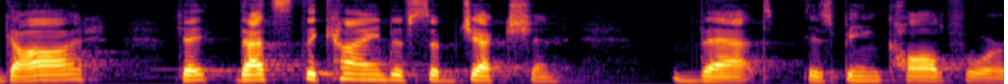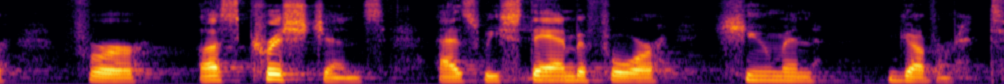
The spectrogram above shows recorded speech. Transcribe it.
God. Okay? That's the kind of subjection that is being called for for us Christians as we stand before human government.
